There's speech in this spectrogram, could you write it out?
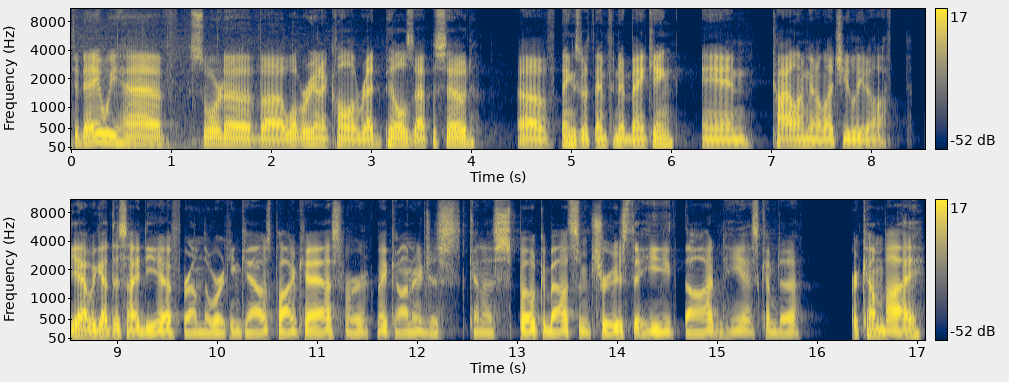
Today we have sort of uh, what we're going to call a red pills episode of things with infinite banking. And Kyle, I'm going to let you lead off. Yeah, we got this idea from the Working Cows podcast where Clay Conry just kind of spoke about some truths that he thought he has come to or come by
